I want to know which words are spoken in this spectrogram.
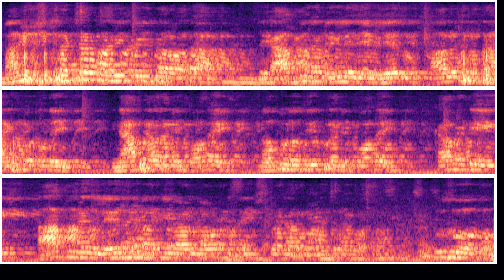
మనిషి స్ట్రక్చర్ మారిపోయిన తర్వాత జ్ఞాపకంగా ఆత్మగా మిగిలేదు ఏమి లేదు ఆలోచన ఆగిపోతుంది జ్ఞాపకాలన్నీ పోతాయి. నొప్పులు తీర్పులన్నీ పోతాయి. కాబట్టి ఆత్మ అనేది లేదని మనకి వాళ్ళు మోడర్న్ సైన్స్ ప్రకారం అంచనా అంచనాకు వస్తాం చూసుకోతాం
